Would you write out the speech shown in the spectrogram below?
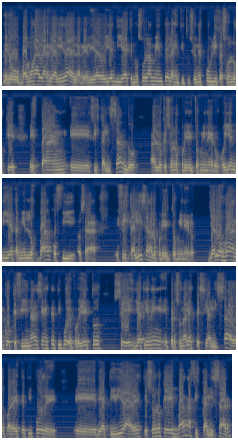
pero vamos a la realidad. La realidad de hoy en día es que no solamente las instituciones públicas son los que están eh, fiscalizando a lo que son los proyectos mineros. Hoy en día también los bancos o sea, fiscalizan a los proyectos mineros. Ya los bancos que financian este tipo de proyectos se, ya tienen eh, personal especializado para este tipo de, eh, de actividades, que son los que van a fiscalizar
